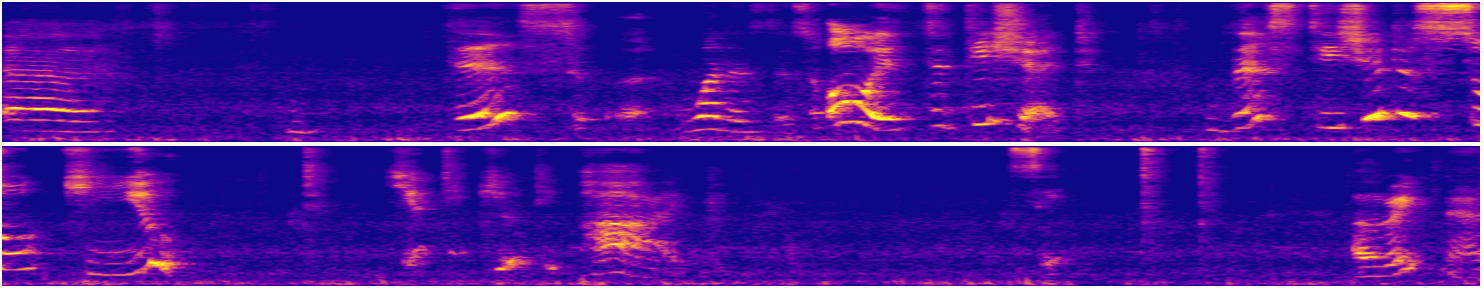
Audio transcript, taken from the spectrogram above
uh, this, uh, what is this? Oh, it's a t-shirt. This t-shirt is so cute. Cutie, cutie pie. See? Alright, now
